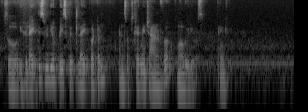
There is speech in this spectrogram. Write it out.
So if you like this video please click like button and subscribe my channel for more videos. Thank you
